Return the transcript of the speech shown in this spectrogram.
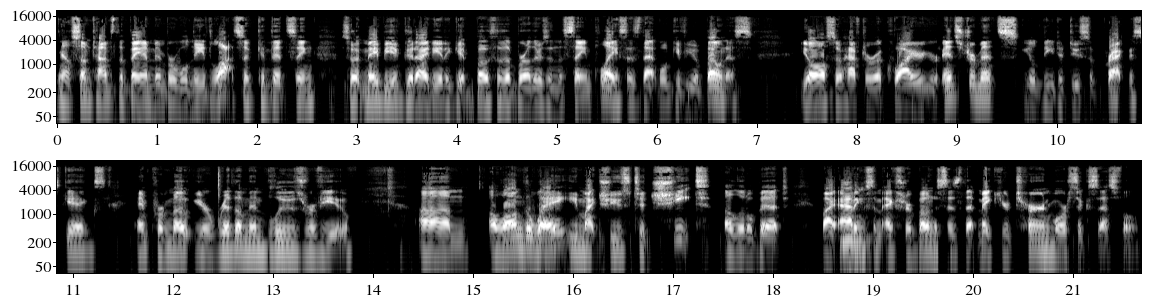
Now, sometimes the band member will need lots of convincing, so it may be a good idea to get both of the brothers in the same place, as that will give you a bonus. You'll also have to acquire your instruments, you'll need to do some practice gigs, and promote your rhythm and blues revue. Um, along the way, you might choose to cheat a little bit by adding mm. some extra bonuses that make your turn more successful.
